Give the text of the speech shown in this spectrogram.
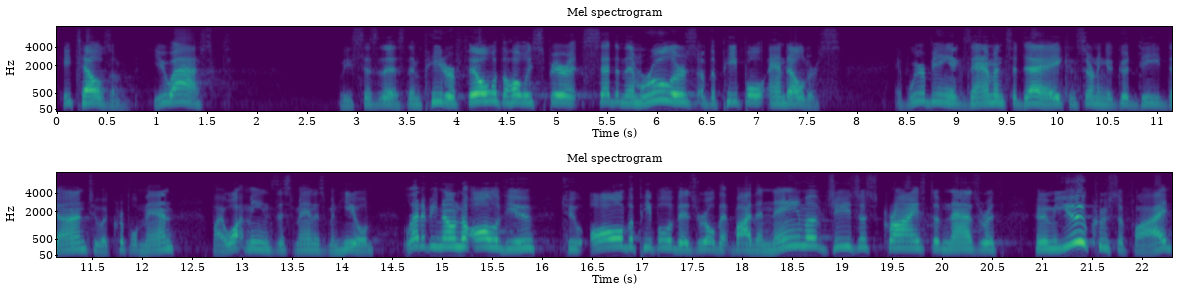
he tells them, You asked. He says this Then Peter, filled with the Holy Spirit, said to them, Rulers of the people and elders, if we're being examined today concerning a good deed done to a crippled man, by what means this man has been healed, let it be known to all of you, to all the people of Israel, that by the name of Jesus Christ of Nazareth, whom you crucified,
